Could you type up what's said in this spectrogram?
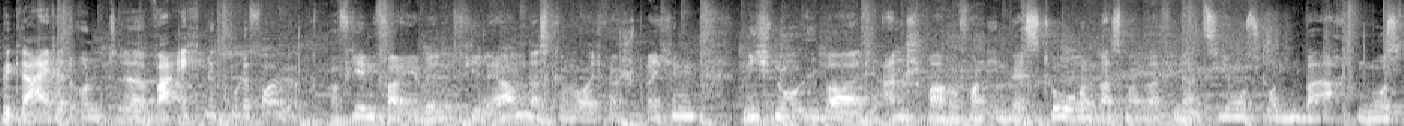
begleitet und äh, war echt eine coole Folge. Auf jeden Fall, ihr werdet viel lernen, das können wir euch versprechen. Nicht nur über die Ansprache von Investoren, was man bei Finanzierungsrunden beachten muss,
